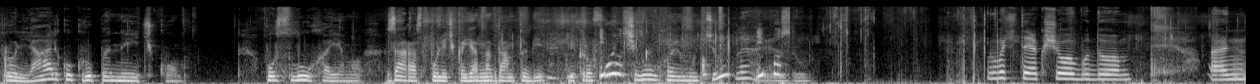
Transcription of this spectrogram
про ляльку-крупеничку. Послухаємо. Зараз, Полічка, я надам тобі мікрофон. Слухаємо цю легенду. Вибачте, якщо я буду е,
